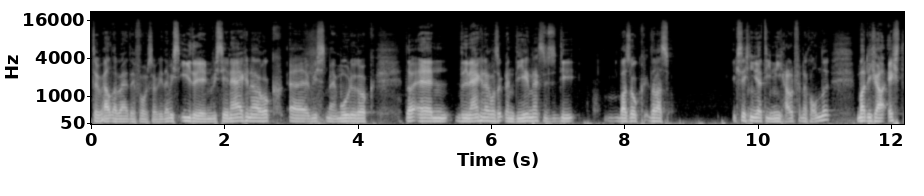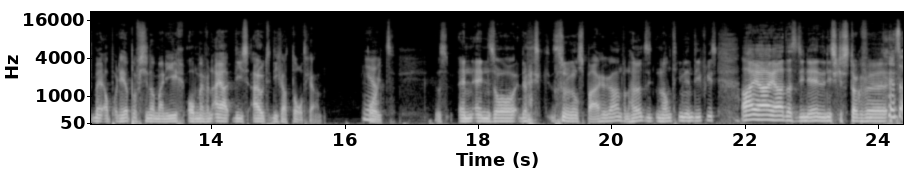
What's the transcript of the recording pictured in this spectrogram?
terwijl dat wij ervoor zorgen. Dat wist iedereen. Wist die eigenaar ook. eh, wist mijn moeder ook. Dat, en die eigenaar was ook een dierenarts. Dus die was ook... Dat was... Ik zeg niet dat hij niet houdt van de honden. Maar die gaat echt met, op een heel professionele manier om. Met van, ah ja, die is oud, die gaat doodgaan Ja. ooit. Dus, en, en zo, dan was ik zo naar ons gegaan, van, er zit een hand in een diepvries. Ah ja, ja, dat is die ene, die is gestorven. Zo,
